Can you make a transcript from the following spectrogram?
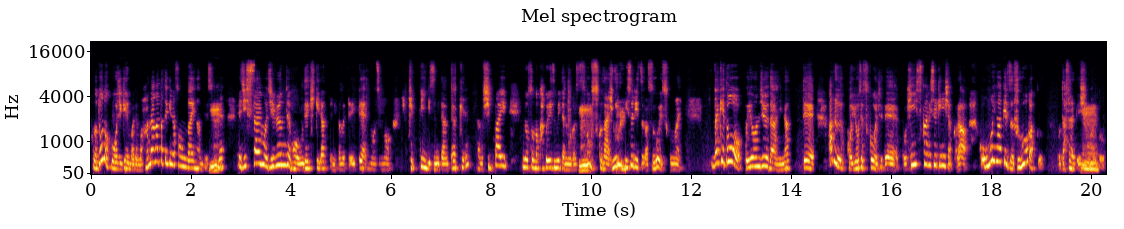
このどの工事現場でも花形的な存在なんですよね。で、実際も自分でも腕利きだって認めていて、もうその、欠品率みたいな、けあの失敗のその確率みたいなものがすごく少ない。うんミス率がすごい少ない。だけど、40代になって、あるこう溶接工事で、品質管理責任者から、思いがけず不合格出されてしまうと。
